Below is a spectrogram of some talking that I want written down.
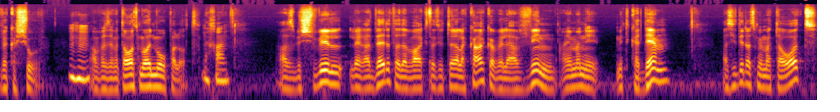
וקשוב. Mm-hmm. אבל זה מטרות מאוד מעורפלות. נכון. אז בשביל לרדד את הדבר קצת יותר לקרקע ולהבין האם אני מתקדם, עשיתי לעצמי מטרות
